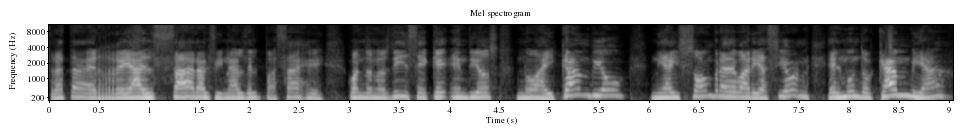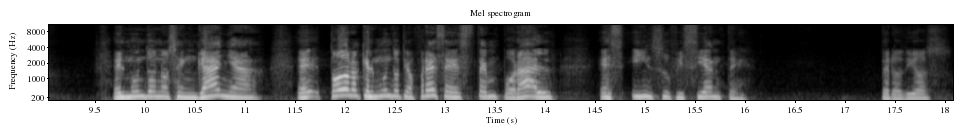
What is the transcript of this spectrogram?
trata de realzar al final del pasaje, cuando nos dice que en Dios no hay cambio, ni hay sombra de variación, el mundo cambia, el mundo nos engaña, eh, todo lo que el mundo te ofrece es temporal, es insuficiente, pero Dios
